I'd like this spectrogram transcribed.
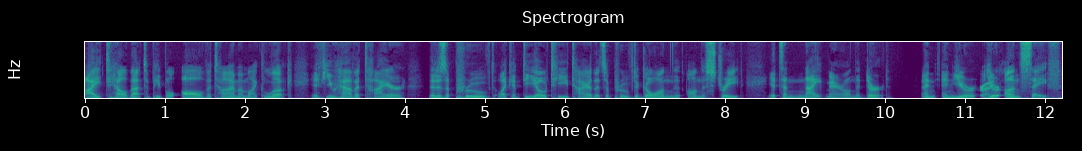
I tell that to people all the time. I'm like, look, if you have a tire that is approved, like a DOT tire that's approved to go on the on the street, it's a nightmare on the dirt, and and you're Right. you're unsafe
